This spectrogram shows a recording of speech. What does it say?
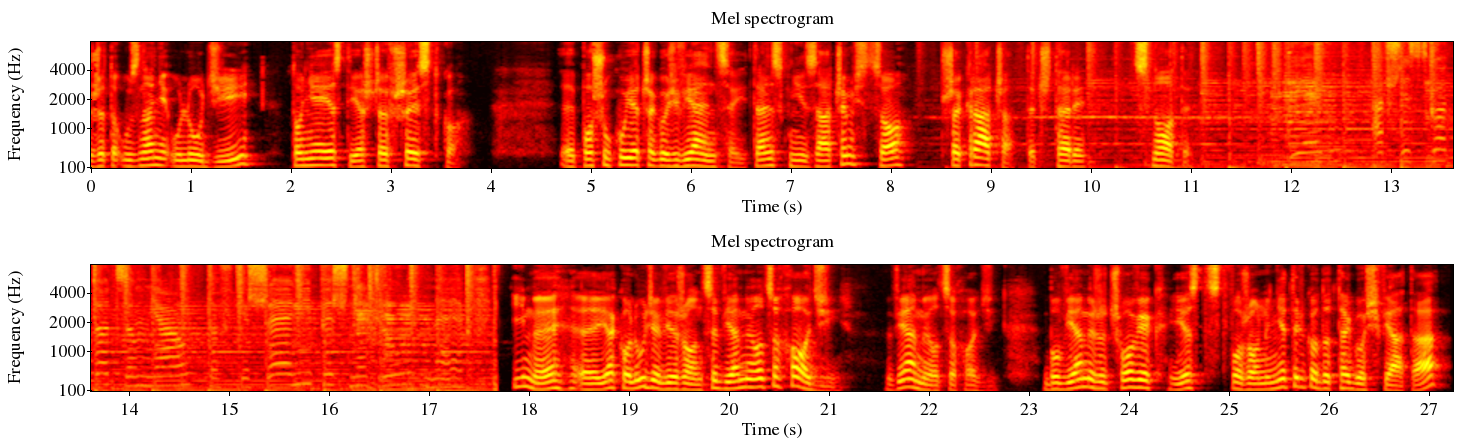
że to uznanie u ludzi, to nie jest jeszcze wszystko. E, Poszukuje czegoś więcej, tęskni za czymś, co przekracza te cztery cnoty. a wszystko to, co miał, I my, e, jako ludzie wierzący, wiemy o co chodzi. Wiemy o co chodzi, bo wiemy, że człowiek jest stworzony nie tylko do tego świata,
